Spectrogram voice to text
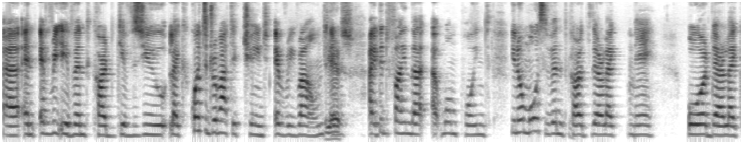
Uh, and every event card gives you like quite a dramatic change every round. Yes. And I did find that at one point, you know, most event cards they're like meh or they're like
